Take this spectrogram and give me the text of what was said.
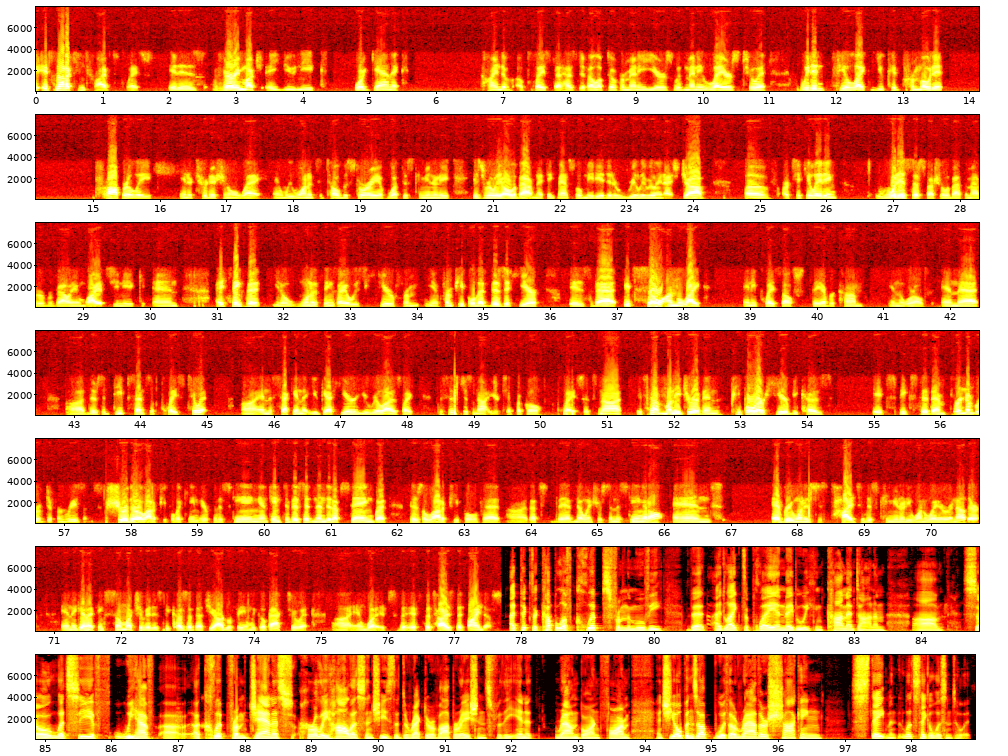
it's not a contrived place. It is very much a unique, organic kind of a place that has developed over many years with many layers to it. We didn't feel like you could promote it properly in a traditional way. And we wanted to tell the story of what this community is really all about. And I think Mansfield Media did a really, really nice job of articulating what is so special about the Mad River Valley and why it's unique. And I think that, you know, one of the things I always hear from, you know, from people that visit here is that it's so unlike any place else they ever come in the world and that uh, there's a deep sense of place to it uh, and the second that you get here, you realize like this is just not your typical place. It's not. It's not money driven. People are here because it speaks to them for a number of different reasons. Sure, there are a lot of people that came here for the skiing and came to visit and ended up staying, but there's a lot of people that uh, that's they had no interest in the skiing at all, and everyone is just tied to this community one way or another. And again, I think so much of it is because of that geography, and we go back to it uh, and what it's the, it's the ties that bind us. I picked a couple of clips from the movie that I'd like to play, and maybe we can comment on them. Um, so let's see if we have uh, a clip from Janice Hurley Hollis, and she's the director of operations for the Inn at Round Barn Farm. And she opens up with a rather shocking statement. Let's take a listen to it.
